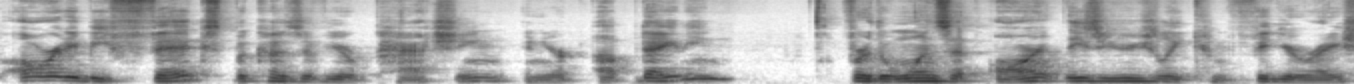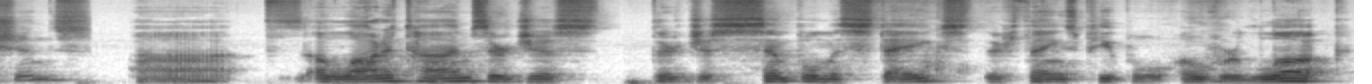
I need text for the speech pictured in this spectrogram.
already be fixed because of your patching and your updating. For the ones that aren't, these are usually configurations. Uh, a lot of times they're just they're just simple mistakes. They're things people overlook.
